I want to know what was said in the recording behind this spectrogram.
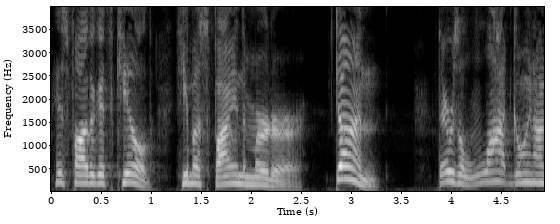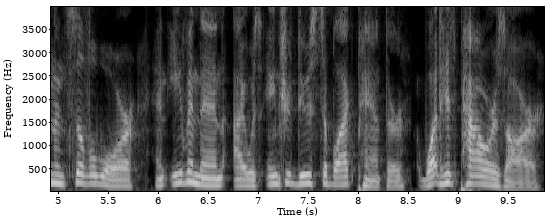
His father gets killed. He must find the murderer. Done! There was a lot going on in Civil War, and even then, I was introduced to Black Panther, what his powers are,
